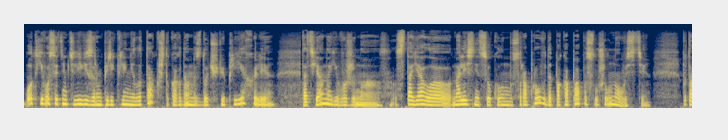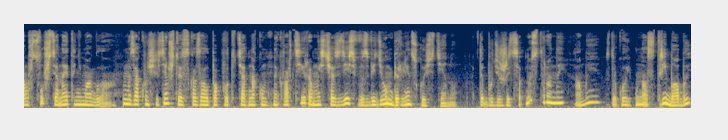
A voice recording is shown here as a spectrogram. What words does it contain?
Вот его с этим телевизором переклинило так, что когда мы с дочерью приехали, Татьяна, его жена, стояла на лестнице около мусоропровода, пока папа слушал новости. Потому что слушать она это не могла. Мы закончили тем, что я сказала, папа, вот у тебя однокомнатная квартира, мы сейчас здесь возведем Берлинскую стену. Ты будешь жить с одной стороны, а мы с другой. У нас три бабы,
